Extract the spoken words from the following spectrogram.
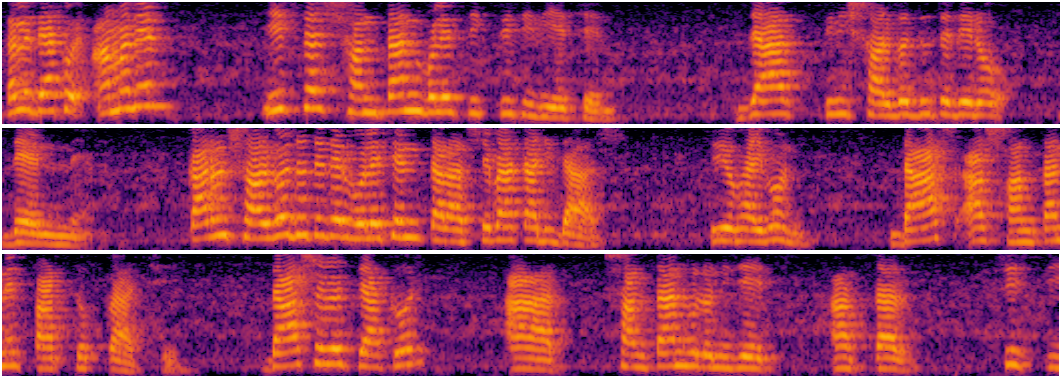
তাহলে দেখো, আমাদের ঈশ্বর সন্তান বলে স্বীকৃতি দিয়েছেন, যা তিনি স্বর্গদূতেদেরও দেন না কারণ স্বর্গদূতেদের বলেছেন, তারা সেবাকারী দাস। প্রিয় ভাই বোন দাস আর সন্তানের পার্থক্য আছে। দাস হলো চাকর আর সন্তান হলো নিজের আত্মার সৃষ্টি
